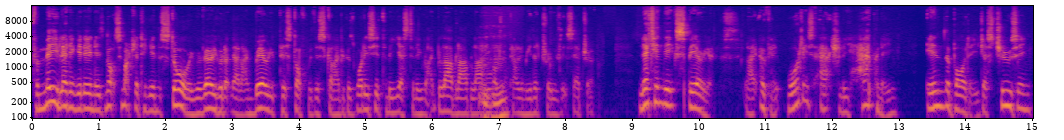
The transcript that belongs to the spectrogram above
for me, letting it in is not so much letting in the story. We're very good at that. I'm very pissed off with this guy because what he said to me yesterday, like blah blah blah, mm-hmm. he wasn't telling me the truth, etc. Let in the experience. Like, okay, what is actually happening in the body? Just choosing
